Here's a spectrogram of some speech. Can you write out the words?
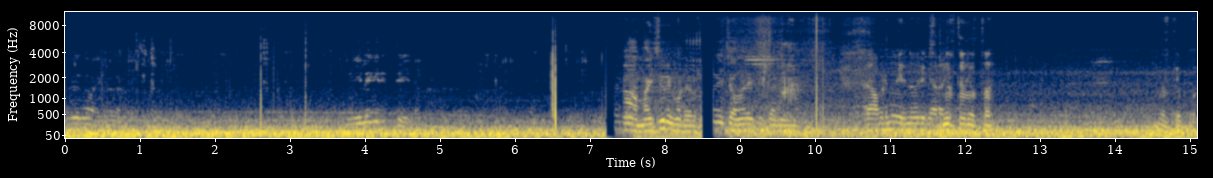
ഇതൊന്ന് ഭയങ്കര നീലഗിരി തേയില ആ മൈസൂർ ഇങ്ങോട്ട് എടുത്തു ഈ ചുമതലയ്ക്ക് അത് അവിടുന്ന് വരുന്നവർ നിർത്ത നിർത്ത നിർത്തിയപ്പോൾ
